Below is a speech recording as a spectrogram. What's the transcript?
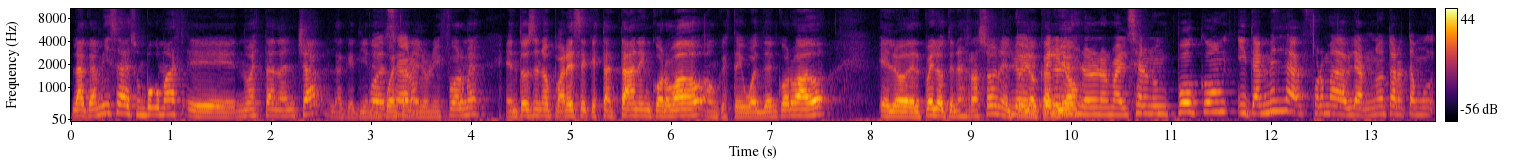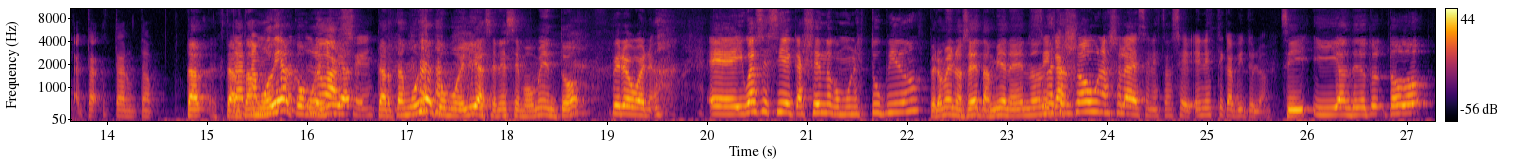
La camisa es un poco más, eh, no es tan ancha, la que tiene puesta ser. en el uniforme. Entonces no parece que está tan encorvado, aunque está igual de encorvado. Eh, lo del pelo tenés razón, el lo pelo del cambió. lo normalizaron un poco. Y también la forma de hablar, no tartamu... ta- tar- ta- Tar- tartamudea Tartamudear como Elías. Tartamudea como Elías en ese momento. Pero bueno, eh, igual se sigue cayendo como un estúpido. Pero menos, ¿eh? También, ¿eh? No, se no es tan- cayó una sola vez en, esta serie, en este capítulo. Sí, y ante to- todo,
